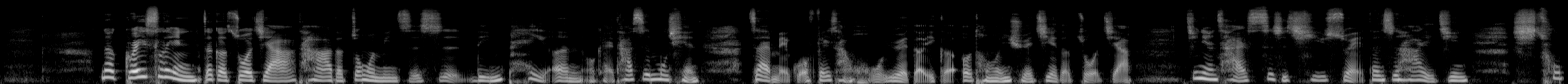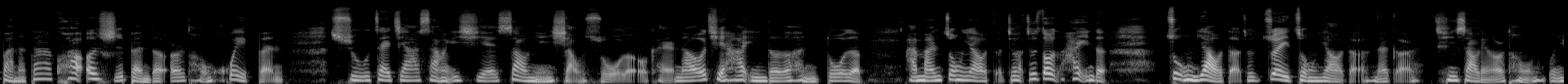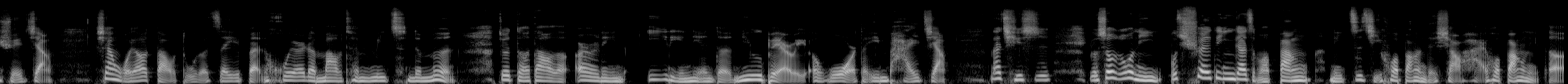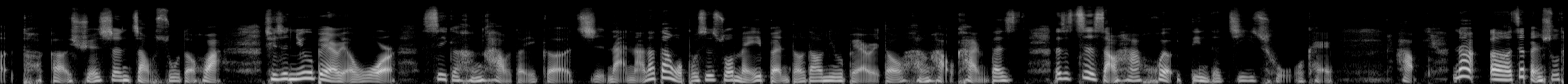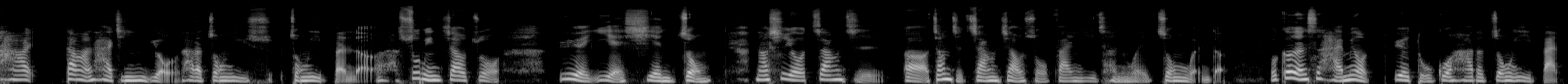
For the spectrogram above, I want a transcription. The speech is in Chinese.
那 Grace Lin 这个作家，他的中文名字是林佩恩，OK，他是目前在美国非常活跃的一个儿童文学界的作家。今年才四十七岁，但是他已经出版了大概快二十本的儿童绘本书，再加上一些少年小说了。OK，然后而且他赢得了很多的，还蛮重要的，就就都他赢得重要的，就是最重要的那个青少年儿童文学奖。像我要导读的这一本《Where the Mountain Meets the Moon》，就得到了二零一零年的 Newbery Award 的银牌奖。那其实有时候，如果你不确定应该怎么帮你自己，或帮你的小孩，或帮你的呃学生找书的话，其实 Newbery Award 是一个很好的一个指南呐。那但我不是说每一本得到 Newbery 都很好看，但是但是至少它会有一定的基础。OK，好，那呃这本书它当然它已经有它的中译书中译本了，书名叫做《月夜仙踪》。那是由张子呃张子章教授翻译成为中文的。我个人是还没有阅读过他的中译版，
